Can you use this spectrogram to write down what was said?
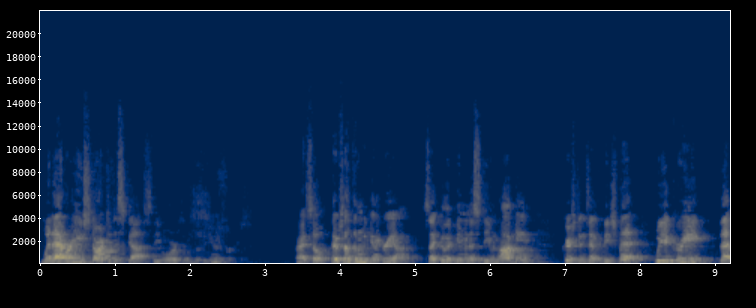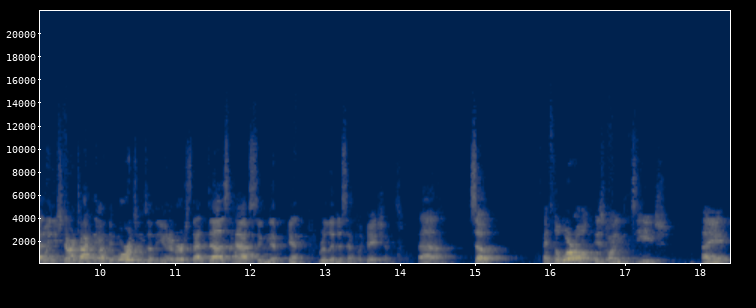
whenever you start to discuss the origins of the universe. Right? So there's something we can agree on. Secular humanist Stephen Hawking, Christian Timothy Schmidt, we agree that when you start talking about the origins of the universe, that does have significant religious implications. Uh, so if the world is going to teach a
